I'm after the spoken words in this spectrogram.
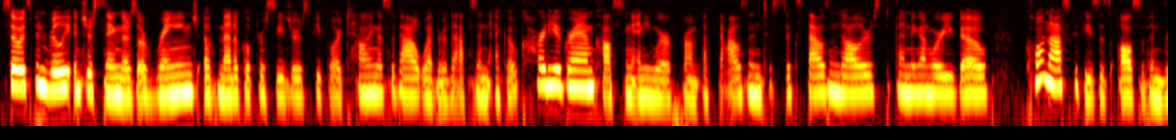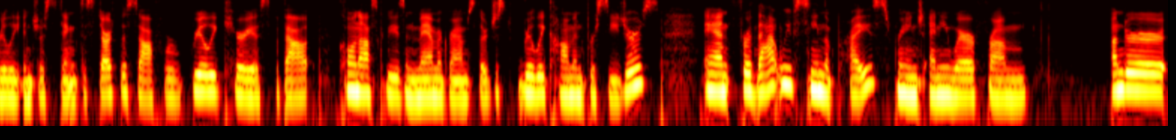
So it's been really interesting. There's a range of medical procedures people are telling us about, whether that's an echocardiogram costing anywhere from 1,000 to $6,000, depending on where you go, Colonoscopies has also been really interesting. To start this off, we're really curious about colonoscopies and mammograms. They're just really common procedures. And for that, we've seen the price range anywhere from under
